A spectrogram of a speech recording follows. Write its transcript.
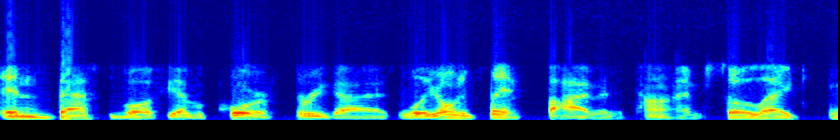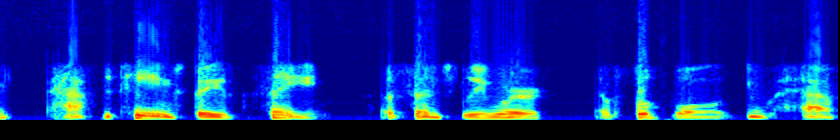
in basketball, if you have a core of three guys, well, you're only playing five at a time, so like half the team stays the same essentially. Where in football, you have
